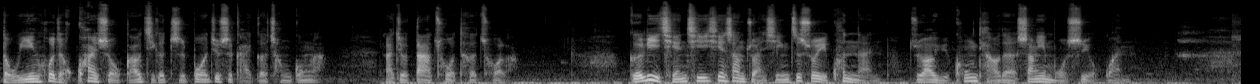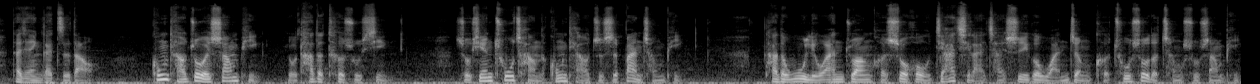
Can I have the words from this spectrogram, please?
抖音或者快手搞几个直播就是改革成功了，那就大错特错了。格力前期线上转型之所以困难，主要与空调的商业模式有关。大家应该知道，空调作为商品有它的特殊性。首先出厂的空调只是半成品，它的物流、安装和售后加起来才是一个完整可出售的成熟商品。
